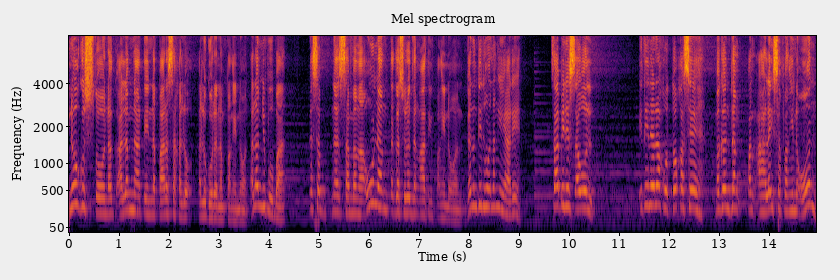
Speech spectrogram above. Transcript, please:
ginugusto na alam natin na para sa kalu- kaluguran ng Panginoon. Alam niyo po ba, na sa, na sa mga unang tagasunod ng ating Panginoon, ganun din ho nangyayari. Sabi ni Saul, itinara ko to kasi magandang pang-alay sa Panginoon.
